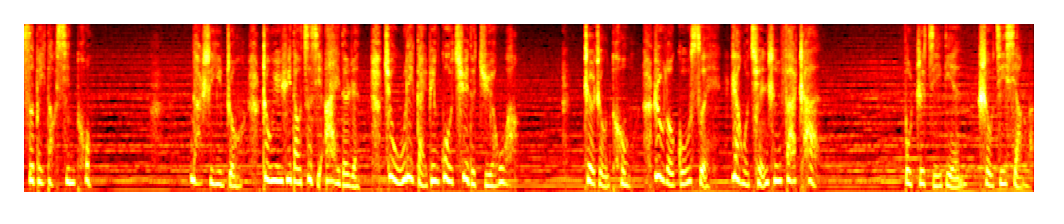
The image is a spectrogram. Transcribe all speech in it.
自卑到心痛。那是一种终于遇到自己爱的人，却无力改变过去的绝望。这种痛入了骨髓，让我全身发颤。不知几点，手机响了。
